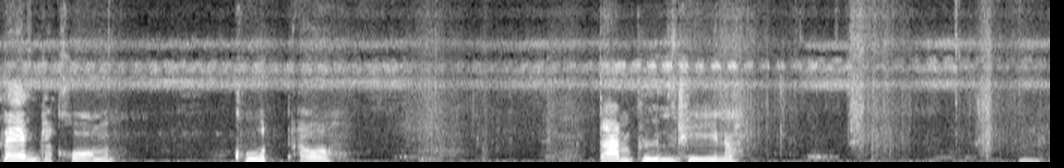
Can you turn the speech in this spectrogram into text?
แรงจากของคุดเอา ตามพื้นที่เนาะอืมอ่า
